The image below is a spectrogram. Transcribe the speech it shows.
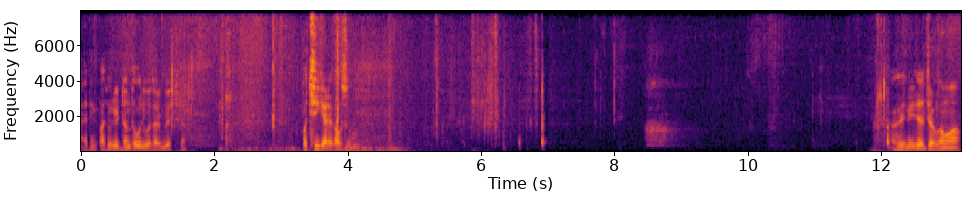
આઈ થિંક પાછું રિટર્ન થવું જ વધારે બેસ્ટ છે. પછી ક્યારેક આવશું. હવે નીચે જવામાં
